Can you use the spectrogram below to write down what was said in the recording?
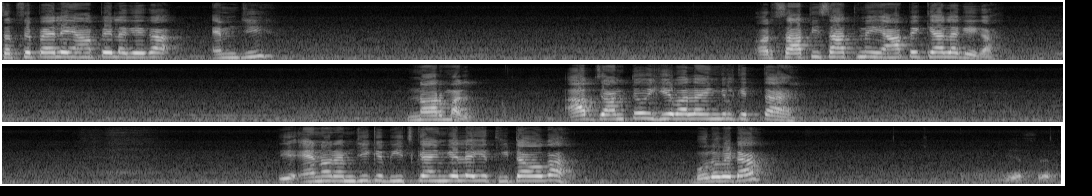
सबसे पहले यहां पे लगेगा एम जी और साथ ही साथ में यहाँ पे क्या लगेगा नॉर्मल आप जानते हो ये वाला एंगल कितना है ये एन और एम जी के बीच का एंगल है ये थीटा होगा बोलो बेटा यस सर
